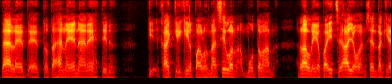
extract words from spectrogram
päälle, että et, tota, hän ei enää ehtinyt kaikkiin kilpailuihin. Mä silloin muutaman ralli jopa itse ajoin sen takia,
